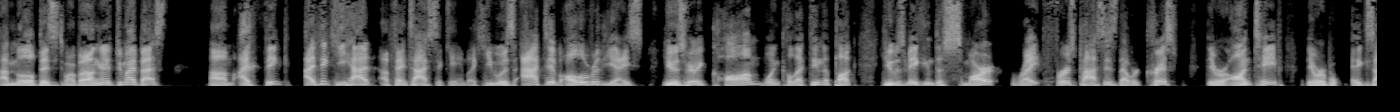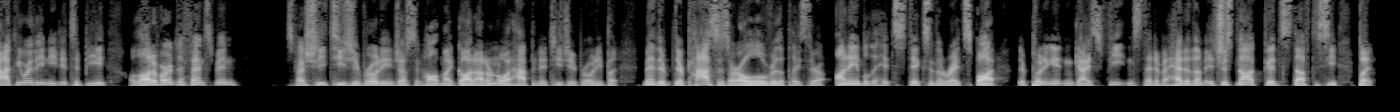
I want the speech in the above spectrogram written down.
I'm a little busy tomorrow, but I'm gonna do my best. Um, I think I think he had a fantastic game. Like he was active all over the ice. He was very calm when collecting the puck. He was making the smart right first passes that were crisp. They were on tape. They were exactly where they needed to be. A lot of our defensemen, especially TJ Brodie and Justin Holl. My God, I don't know what happened to TJ Brodie, but man, their, their passes are all over the place. They're unable to hit sticks in the right spot. They're putting it in guys' feet instead of ahead of them. It's just not good stuff to see. But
